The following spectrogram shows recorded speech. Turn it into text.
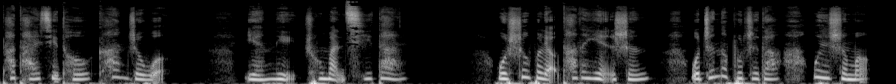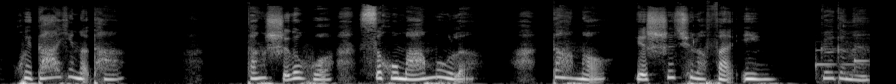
他抬起头看着我，眼里充满期待。我受不了他的眼神，我真的不知道为什么会答应了他。当时的我似乎麻木了，大脑也失去了反应。哥哥们，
